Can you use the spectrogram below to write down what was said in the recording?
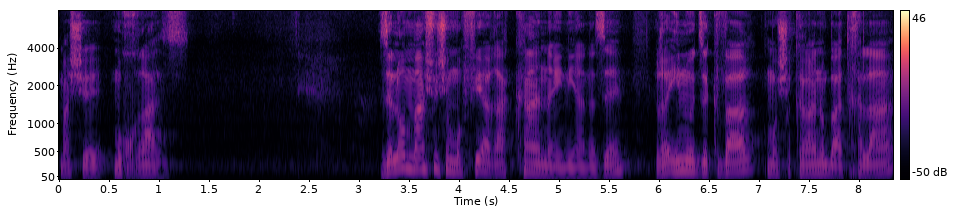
מה שמוכרז. זה לא משהו שמופיע רק כאן העניין הזה, ראינו את זה כבר, כמו שקראנו בהתחלה,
